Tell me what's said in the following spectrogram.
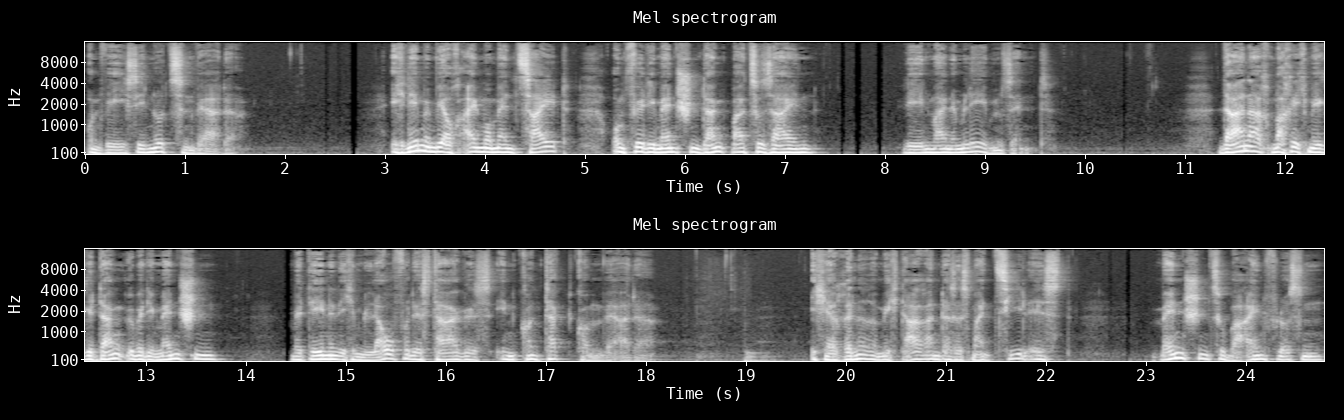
und wie ich sie nutzen werde. Ich nehme mir auch einen Moment Zeit, um für die Menschen dankbar zu sein, die in meinem Leben sind. Danach mache ich mir Gedanken über die Menschen, mit denen ich im Laufe des Tages in Kontakt kommen werde. Ich erinnere mich daran, dass es mein Ziel ist, Menschen zu beeinflussen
